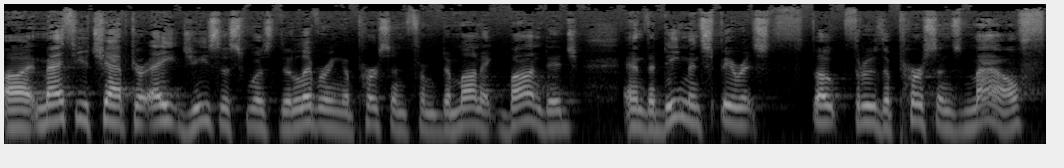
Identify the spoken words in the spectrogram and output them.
Uh, Matthew chapter 8, Jesus was delivering a person from demonic bondage, and the demon spirits spoke through the person's mouth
